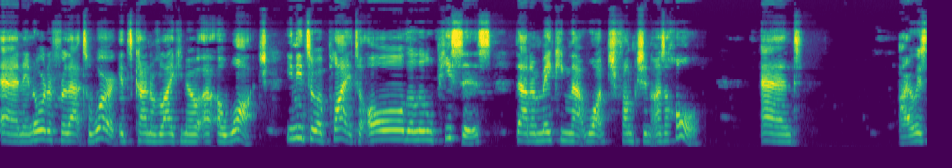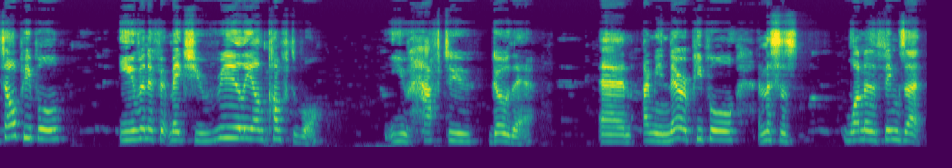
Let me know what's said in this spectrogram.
And in order for that to work, it's kind of like, you know, a, a, watch. You need to apply it to all the little pieces that are making that watch function as a whole. And I always tell people, even if it makes you really uncomfortable, you have to go there. And I mean, there are people, and this is one of the things that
